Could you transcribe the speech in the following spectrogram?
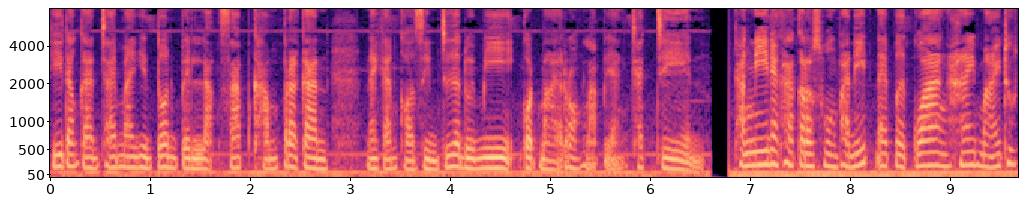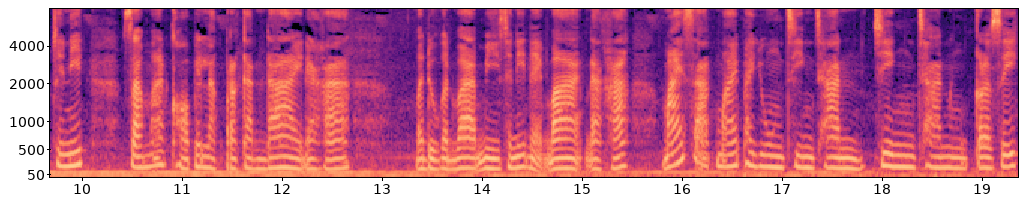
ที่ต้องการใช้ไม้ยืนต้นเป็นหลักทรัพย์ค้ำประกัน ในการขอสินเชื่อโดยมีกฎหมายรองรับอย่างชัดเจนทั้งนี้นะคะกระทรวงพาณิชย์ได้เปิดกว้างให้ไม้ทุกชนิด สามารถขอเป็นหลักประกันได้นะคะ มาดูกันว่ามีชนิดไหนบ้างนะคะ ไม้สักไม้พยุงชิงชัน ชิงชัน กระซิก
